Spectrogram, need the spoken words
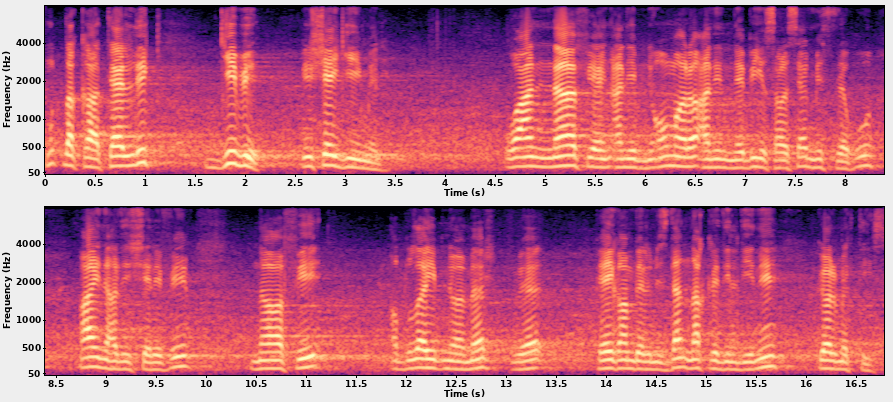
Mutlaka terlik gibi bir şey giymeli. Ve an Nafi'in an İbni Umar'a anin Nebi sallallahu aleyhi ve sellem. Aynı hadis-i şerifi Nafi, Abdullah İbni Ömer ve Peygamberimizden nakledildiğini görmekteyiz.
